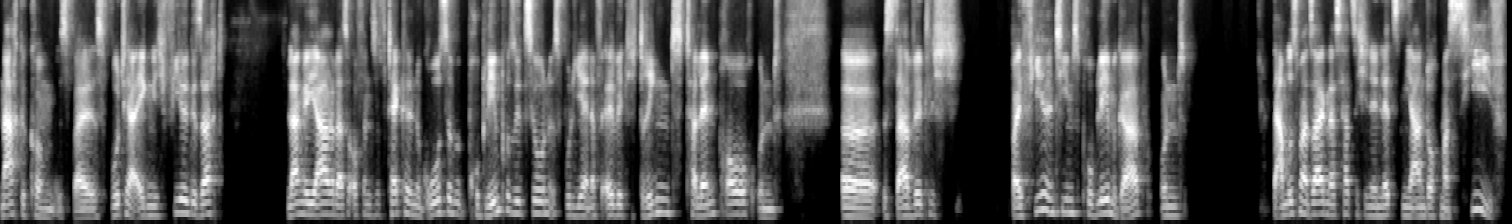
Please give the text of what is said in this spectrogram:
nachgekommen ist, weil es wurde ja eigentlich viel gesagt, lange Jahre, dass Offensive Tackle eine große Problemposition ist, wo die NFL wirklich dringend Talent braucht und äh, es da wirklich bei vielen Teams Probleme gab. Und da muss man sagen, das hat sich in den letzten Jahren doch massiv,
